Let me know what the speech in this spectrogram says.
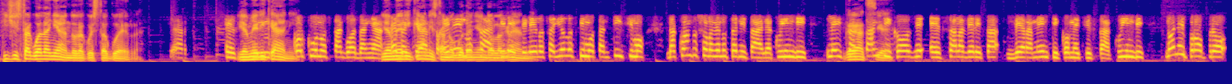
Chi ci sta guadagnando da questa guerra? Certo. Eh, Gli americani. Qualcuno sta guadagnando. Gli Eh beh, americani certo. stanno guadagnando sa, alla grande. Lei lo sa, io lo stimo tantissimo da quando sono venuta in Italia, quindi lei sa Grazie. tante cose e sa la verità veramente come ci sta. Quindi non è proprio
